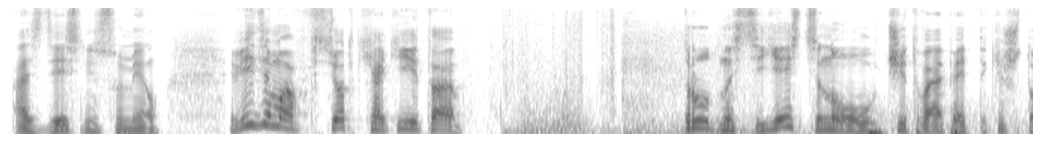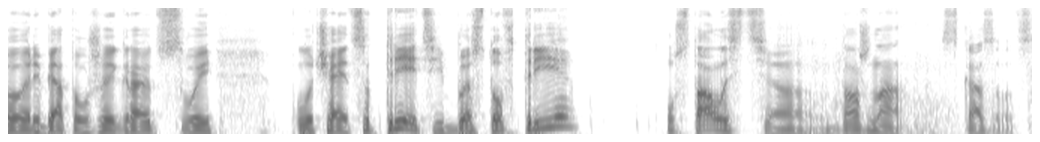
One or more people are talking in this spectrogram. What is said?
а здесь не сумел. Видимо, все-таки какие-то трудности есть, но учитывая опять-таки, что ребята уже играют свой, получается, третий Best of 3, усталость э, должна сказываться.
